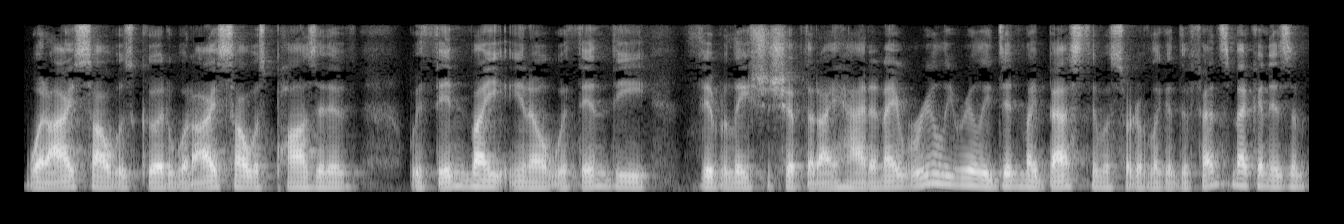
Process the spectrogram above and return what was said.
what I saw was good, what I saw was positive within my, you know, within the the relationship that I had. And I really, really did my best. It was sort of like a defense mechanism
